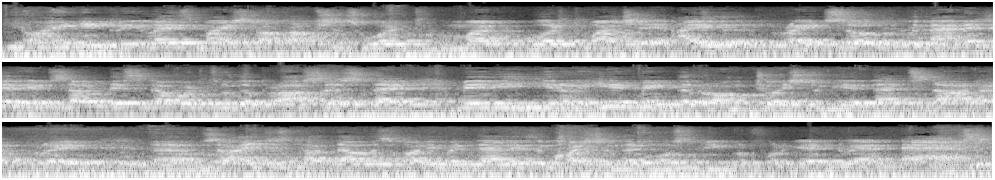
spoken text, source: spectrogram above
you know, I didn't realize my stock options weren't worth much either, right? So the manager himself discovered through the process that maybe, you know, he had made the wrong choice to be at that startup, right? Um, so I just thought that was funny, but that is a question that most people forget to ask.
